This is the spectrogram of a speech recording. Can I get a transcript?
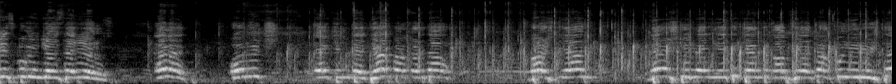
biz bugün gösteriyoruz. Evet, 13 Ekim'de Diyarbakır'da başlayan 5 günden 7 kendi kapsayacak bu yürüyüşte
